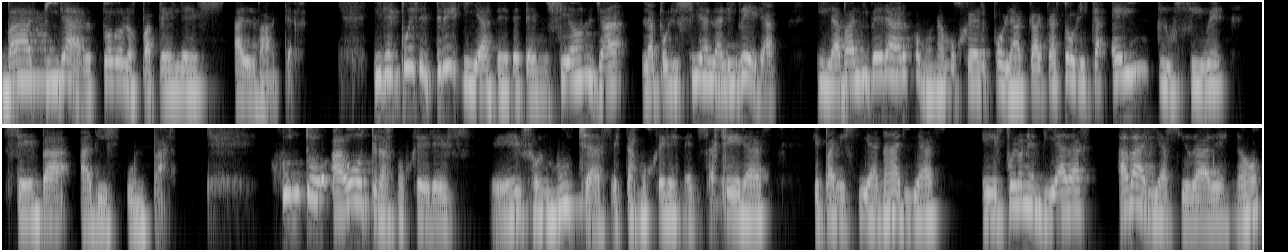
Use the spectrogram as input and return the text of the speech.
va a tirar todos los papeles al váter. Y después de tres días de detención, ya la policía la libera y la va a liberar como una mujer polaca católica e inclusive se va a disculpar. Junto a otras mujeres, eh, son muchas estas mujeres mensajeras que parecían arias, eh, fueron enviadas a varias ciudades, ¿no?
